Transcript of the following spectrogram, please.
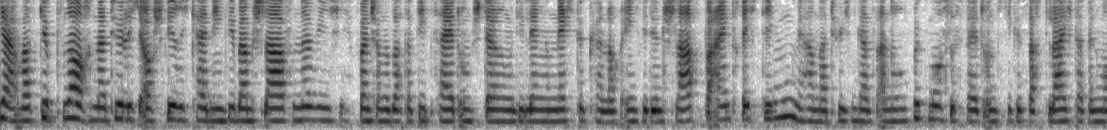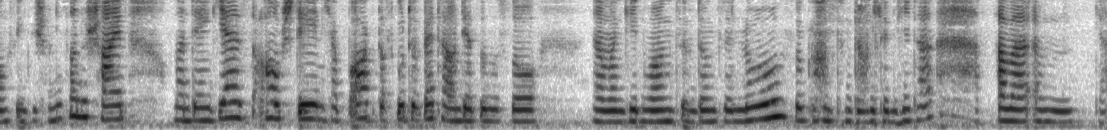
Ja, was gibt's noch? Natürlich auch Schwierigkeiten irgendwie beim Schlafen, ne? wie ich vorhin schon gesagt habe, die Zeitumstellung, die längeren Nächte können auch irgendwie den Schlaf beeinträchtigen. Wir haben natürlich einen ganz anderen Rhythmus. Es fällt uns, wie gesagt, leichter, wenn morgens irgendwie schon die Sonne scheint und man denkt, yes, aufstehen, ich habe Bock, das gute Wetter und jetzt ist es so, ja, man geht morgens im Dunkeln los und kommt im Dunkeln wieder. Aber ähm, ja,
